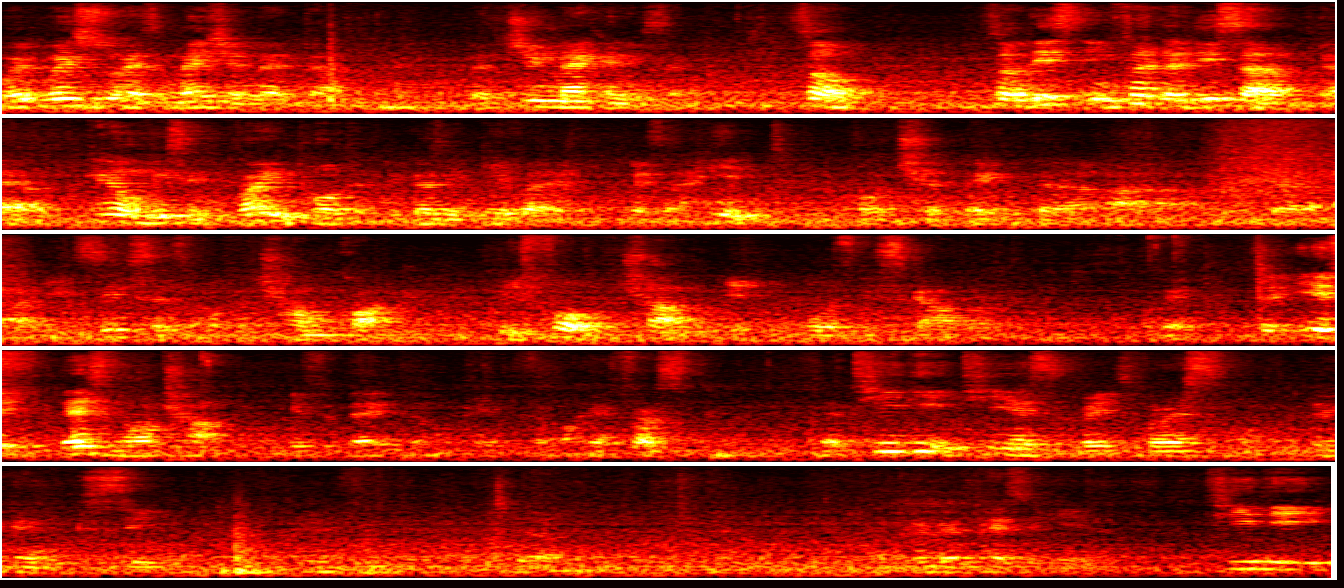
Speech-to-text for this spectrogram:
Wei has mentioned that uh, the G mechanism. So so this in fact this uh, uh is very important because it gives a as a hint for the the, uh, the uh, existence of the charm quark before charm it was discovered. Okay, so if there's no charm, if they okay, so, okay first the TD TS rate is very small. You can see. The, we paste it here. TD.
